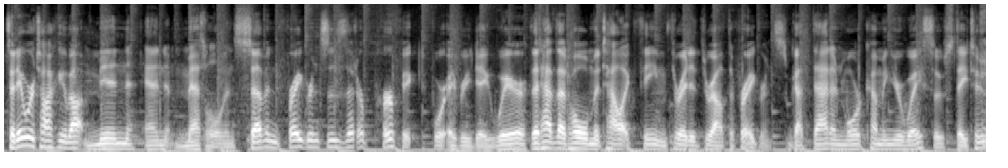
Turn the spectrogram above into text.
Today we're talking about men and metal and seven fragrances that are perfect for everyday wear that have that whole metallic theme threaded throughout the fragrance. We've got that and more coming your way, so stay tuned.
